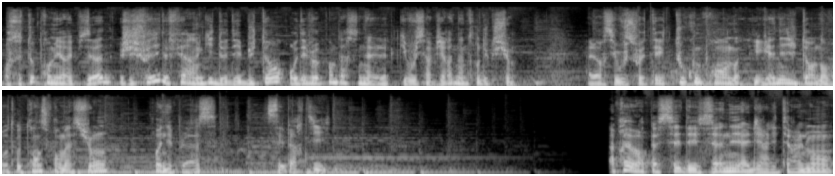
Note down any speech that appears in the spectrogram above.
Pour ce tout premier épisode, j'ai choisi de faire un guide de débutant au développement personnel qui vous servira d'introduction. Alors si vous souhaitez tout comprendre et gagner du temps dans votre transformation, prenez place, c'est parti après avoir passé des années à lire littéralement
